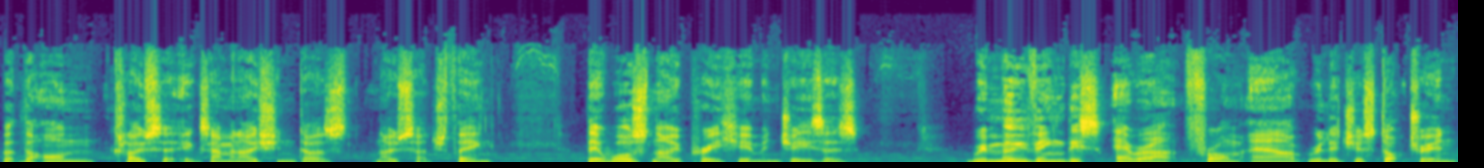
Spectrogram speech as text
but that on closer examination does no such thing. There was no pre human Jesus. Removing this error from our religious doctrine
